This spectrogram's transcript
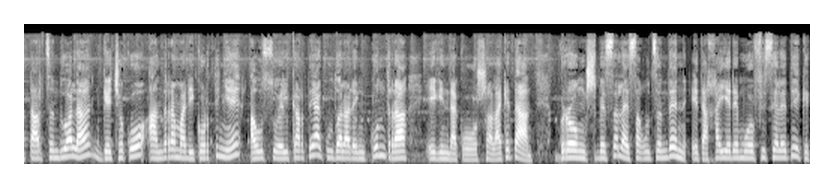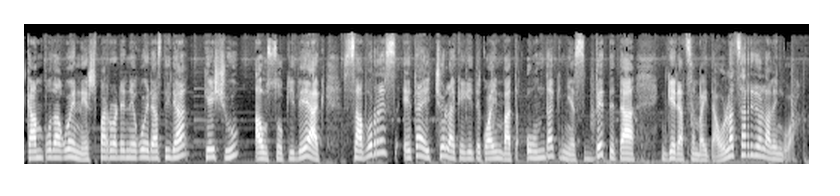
hartzen duala, getxoko Andra Mari Kortine, auzo elkarteak udalaren kontra egindako salaketa. Bronx bezala ezagutzen den eta jaieremu ofizialetik kanpo dagoen esparruaren egoeraz dira, kexu, auzokideak, zaborrez eta etxolak egiteko hainbat ondakinez beteta geratzen baita olatzarriro labengoa.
